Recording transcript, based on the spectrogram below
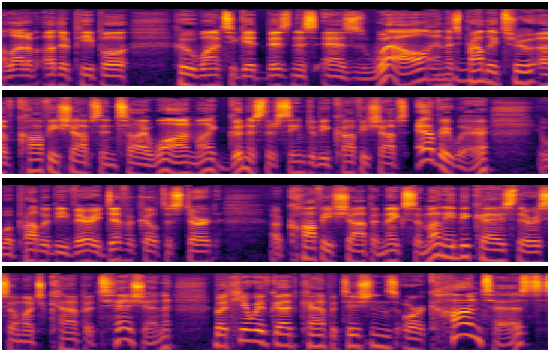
a lot of other people who want to get business as well. And that's Mm-hmm. probably true of coffee shops in Taiwan. My goodness, there seem to be coffee shops everywhere. It will probably be very difficult to start a coffee shop and make some money because there is so much competition. But here we've got competitions or contests,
